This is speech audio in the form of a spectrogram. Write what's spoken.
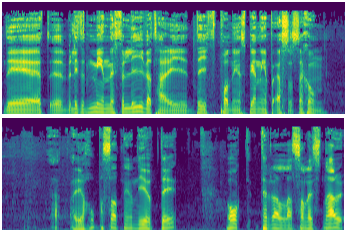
Det är ett, eh, litet minne för livet här i DIF-poddinspelningen på Östra station. Ja, Jag hoppas att ni har njutit. Och till alla som lyssnar.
